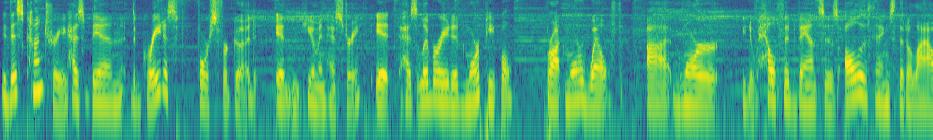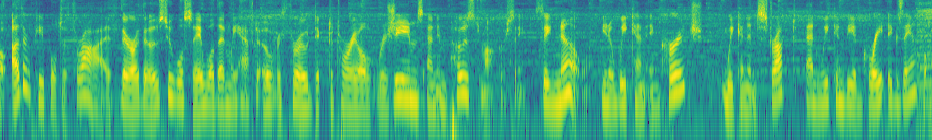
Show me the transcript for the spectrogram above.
This country has been the greatest force for good in human history. It has liberated more people, brought more wealth, uh, more you know, health advances, all the things that allow other people to thrive. There are those who will say, well, then we have to overthrow dictatorial regimes and impose democracy. Say, no, you know, we can encourage, we can instruct, and we can be a great example.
